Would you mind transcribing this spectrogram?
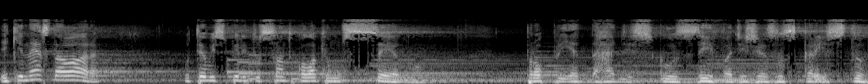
E que nesta hora o teu Espírito Santo coloque um selo, propriedade exclusiva de Jesus Cristo,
